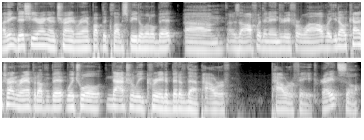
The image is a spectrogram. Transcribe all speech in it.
I think this year I'm going to try and ramp up the club speed a little bit. Um, I was off with an injury for a while, but you know, kind of try and ramp it up a bit, which will naturally create a bit of that power power fade, right? So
